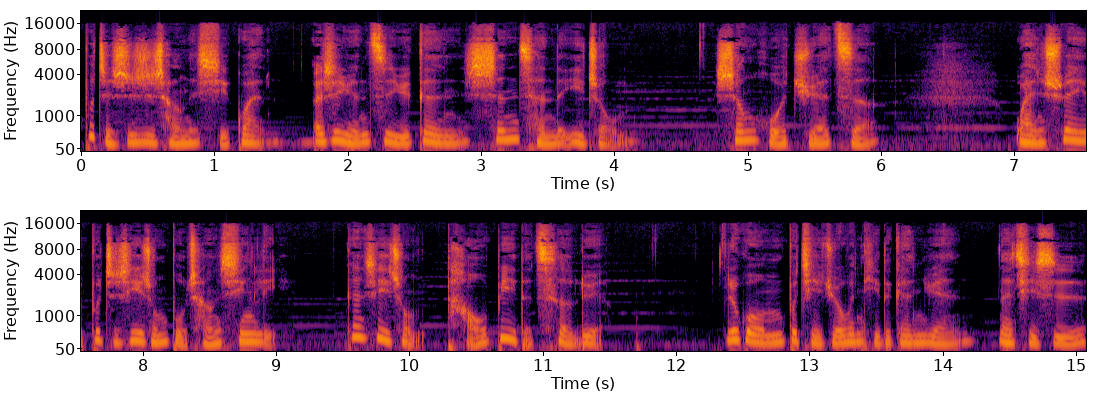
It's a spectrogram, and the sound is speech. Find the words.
不只是日常的习惯，而是源自于更深层的一种生活抉择。晚睡不只是一种补偿心理，更是一种逃避的策略。如果我们不解决问题的根源，那其实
